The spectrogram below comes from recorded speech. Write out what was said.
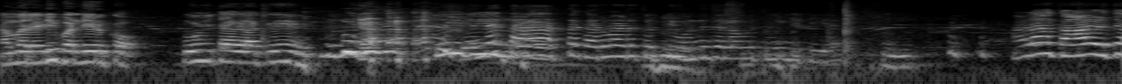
நம்ம ரெடி பண்ணியிருக்கோம். தூங்கிட்டாங்களாக்கு? அத்தை கருவாடு தொட்டி ஒண்ணு சொல்லாம தூங்கிட்டீங்க. நல்லா கால் எடுத்து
